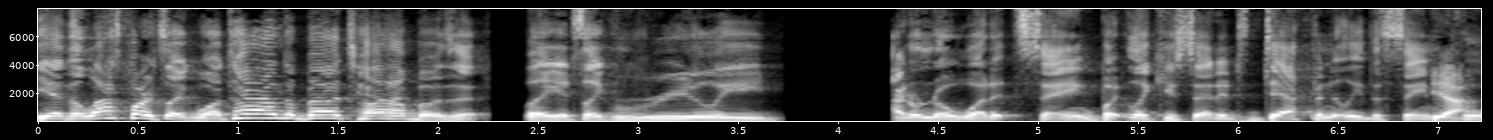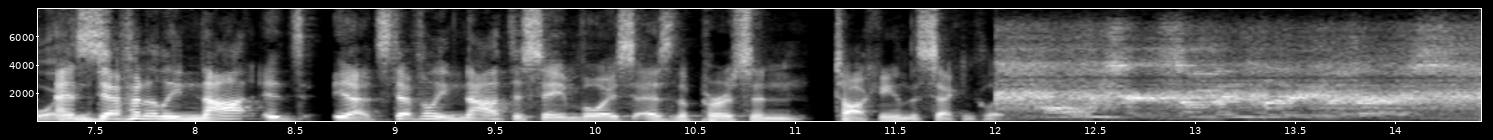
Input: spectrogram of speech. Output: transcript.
Yeah, the last part's like, "What time the bad time was it?" Like it's like really. I don't know what it's saying, but like you said, it's definitely the same yeah, voice. and definitely not. It's yeah, it's definitely not the same voice as the person talking in the second clip. Always had somebody living with us.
